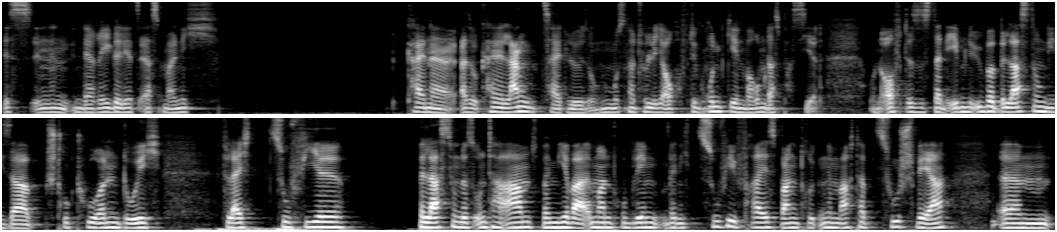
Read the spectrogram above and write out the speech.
ist in, in der Regel jetzt erstmal nicht keine, also keine Langzeitlösung. Du musst natürlich auch auf den Grund gehen, warum das passiert. Und oft ist es dann eben eine Überbelastung dieser Strukturen durch vielleicht zu viel Belastung des Unterarms. Bei mir war immer ein Problem, wenn ich zu viel freies Bankdrücken gemacht habe, zu schwer, ähm,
